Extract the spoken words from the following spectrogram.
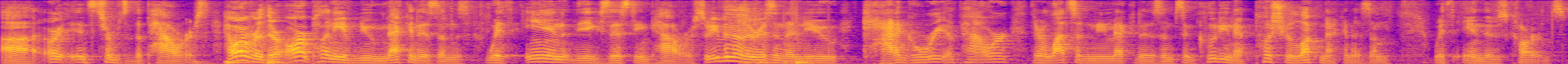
uh, or in terms of the powers. However, there are plenty of new mechanisms within the existing powers. So even though there isn't a new category of power, there are lots of new mechanisms, including a push your luck mechanism within those cards.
